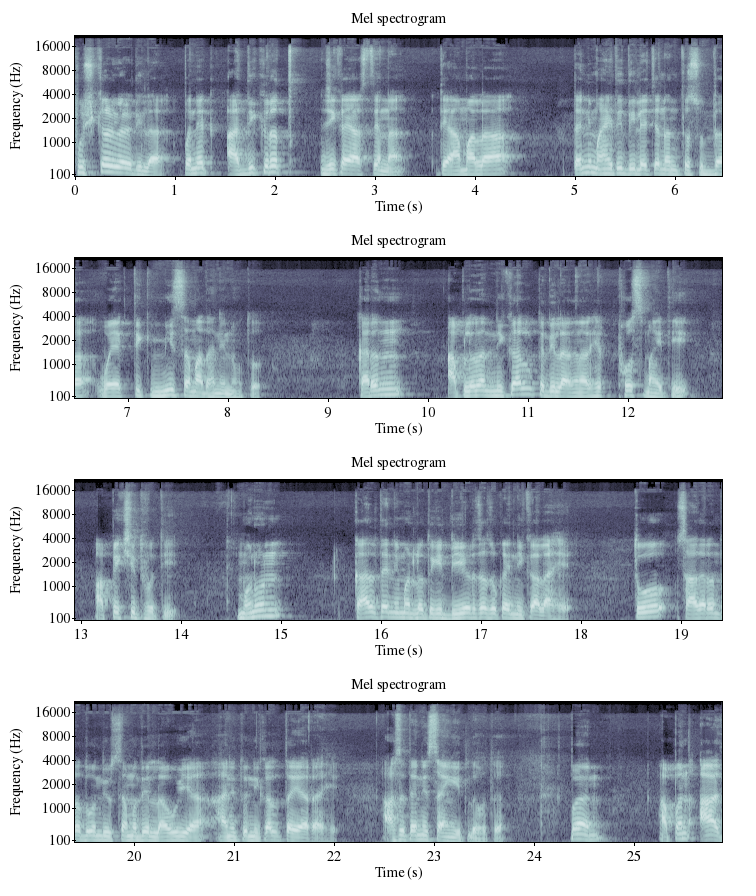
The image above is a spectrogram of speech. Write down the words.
पुष्कळ वेळ दिला. पण एक अधिकृत जे काही असते ना ते आम्हाला त्यांनी माहिती दिल्याच्या नंतरसुद्धा वैयक्तिक मी समाधानी नव्हतो. कारण आपल्याला निकाल कधी लागणार हे ठोस माहिती अपेक्षित होती. म्हणून काल त्यांनी म्हटलं होतं की डी एडचा जो काही निकाल आहे तो साधारणतः दोन दिवसामध्ये लावूया आणि तो निकाल तयार आहे असं त्यांनी सांगितलं होतं. पण आपण आज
